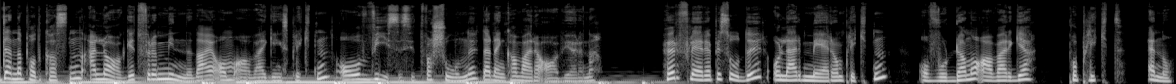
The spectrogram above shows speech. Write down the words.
Denne podkasten er laget for å minne deg om avvergingsplikten og å vise situasjoner der den kan være avgjørende. Hør flere episoder og lær mer om plikten og hvordan å avverge på plikt.no.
